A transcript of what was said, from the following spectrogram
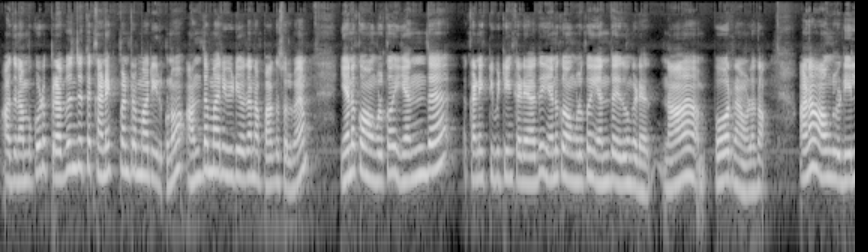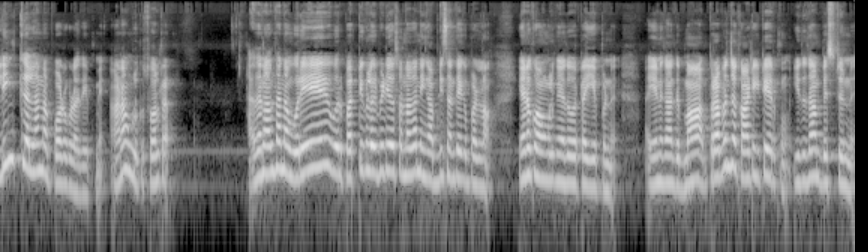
அது நம்ம கூட பிரபஞ்சத்தை கனெக்ட் பண்ணுற மாதிரி இருக்கணும். அந்த மாதிரி வீடியோ தான் நான் பார்க்க சொல்வேன். எனக்கும் அவங்களுக்கும் எந்த கனெக்டிவிட்டியும் கிடையாது. எனக்கும் அவங்களுக்கும் எந்த இதுவும் கிடையாது. நான் போடுறேன் அவ்வளோதான். ஆனால் அவங்களுடைய லிங்க் எல்லாம் நான் போடக்கூடாது எப்பவுமே. ஆனால் உங்களுக்கு சொல்கிறேன் அதனால தான் நான் ஒரே ஒரு பர்ட்டிகுலர் வீடியோ சொன்னால் தான் நீங்கள் அப்படி சந்தேகப்படலாம். எனக்கும் அவங்களுக்கும் ஏதோ ஒரு டைப்புன்னு எனக்கு அது மா பிரபஞ்சம் காட்டிக்கிட்டே இருக்கும். இதுதான் பெஸ்ட்டுன்னு.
